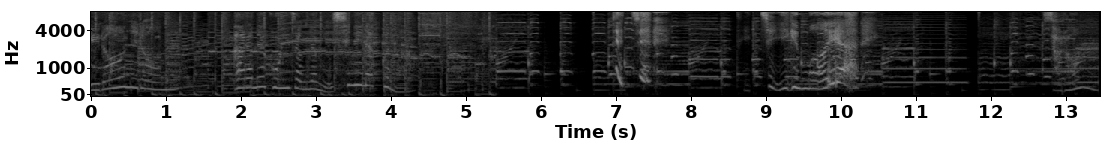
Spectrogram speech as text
이런 이런 바람의 고위 정령이 신이 났구나. 대체 대체 이게 뭐야? 저런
